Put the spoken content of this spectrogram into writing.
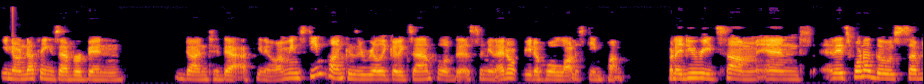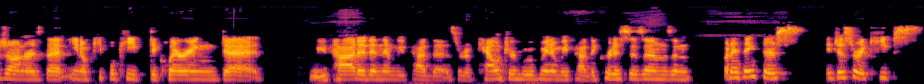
you know, nothing's ever been done to death. You know, I mean, steampunk is a really good example of this. I mean, I don't read a whole lot of steampunk, but I do read some and, and it's one of those subgenres that, you know, people keep declaring dead. We've had it and then we've had the sort of counter movement and we've had the criticisms and, but I think there's, it just sort of keeps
